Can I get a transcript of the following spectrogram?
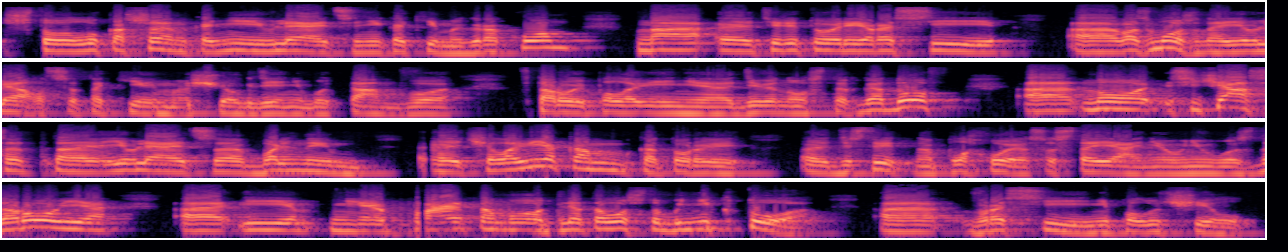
что Лукашенко не является никаким игроком на территории России, возможно, являлся таким еще где-нибудь там в второй половине 90-х годов, а, но сейчас это является больным э, человеком, который э, действительно плохое состояние у него здоровья, а, и поэтому для того, чтобы никто в России не получил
